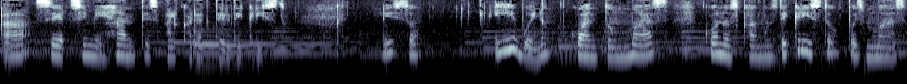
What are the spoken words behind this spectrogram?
a ser semejantes al carácter de Cristo. Listo. Y bueno, cuanto más conozcamos de Cristo, pues más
